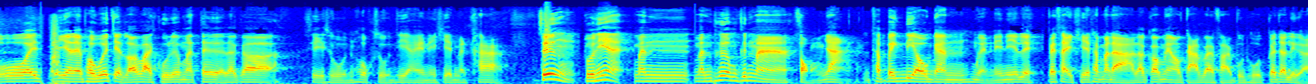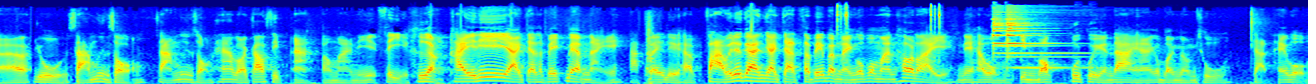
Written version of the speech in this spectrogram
โอ้ยมีอะไร power 700 วัตต์ cooler master แล้วก็ 4060 Ti ในเคสแมคค่า ซึ่งตัวเนี้ยมันมันเพิ่มขึ้นมา 2 อย่างสเปคเดียวกันเหมือนในนี้เลย ไปใส่เคสธรรมดา แล้วก็ไม่เอาการ์ด Wi-Fi Bluetooth ก็จะเหลืออยู่ 32,000 32,590 อะ ประมาณนี้ 4 เครื่อง ใครที่อยากจัดสเปคแบบไหน ทักได้เลยครับ ฝากไว้ด้วยกัน อยากจัดสเปคแบบไหนงบประมาณเท่าไหร่นะครับผม inbox พูดคุยกันได้ฮะกับบอยมอมชูจัดให้ผม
